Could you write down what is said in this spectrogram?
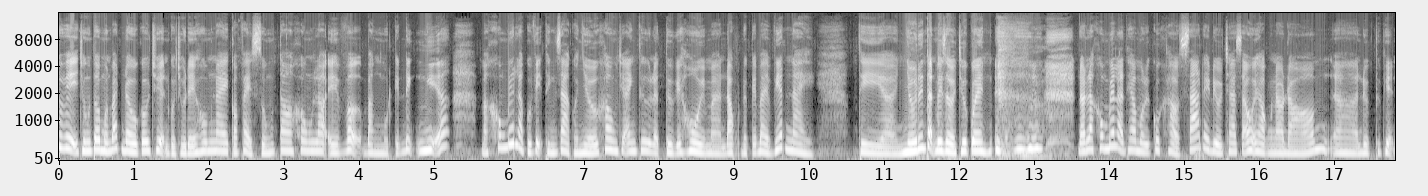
Quý vị, chúng tôi muốn bắt đầu câu chuyện của chủ đề hôm nay có phải súng to không lo ế vợ bằng một cái định nghĩa mà không biết là quý vị thính giả có nhớ không chứ anh Thư là từ cái hồi mà đọc được cái bài viết này thì ờ, nhớ đến tận bây giờ chưa quên. đó là không biết là theo một cái cuộc khảo sát hay điều tra xã hội học nào đó uh, được thực hiện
